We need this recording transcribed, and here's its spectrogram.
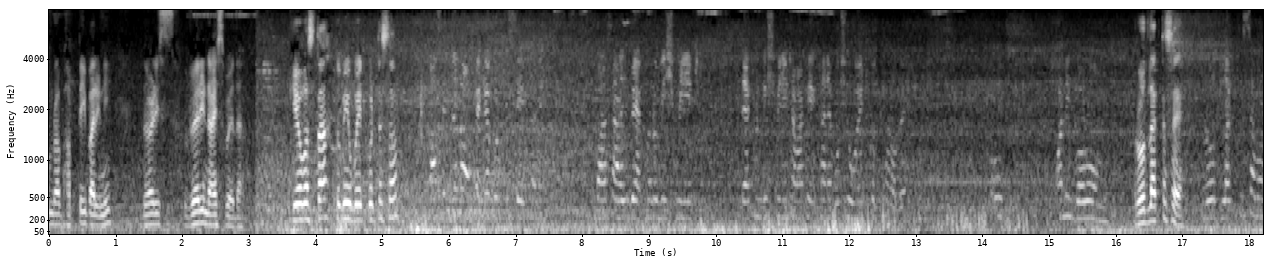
আমরা ভাবতেই পারিনি। There is very nice weather কি অবস্থা? তুমি ওয়েট করতেছো? বাসের জন্য অপেক্ষা করতেছি এখানে। বাস আসবে এখনও বিশ মিনিট। এখন বিশ মিনিট আমাকে এখানে বসে ওয়েট করতে হবে। অনেক গরম। রোদ লাগতেছে? রোদ লাগতেছে আবার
